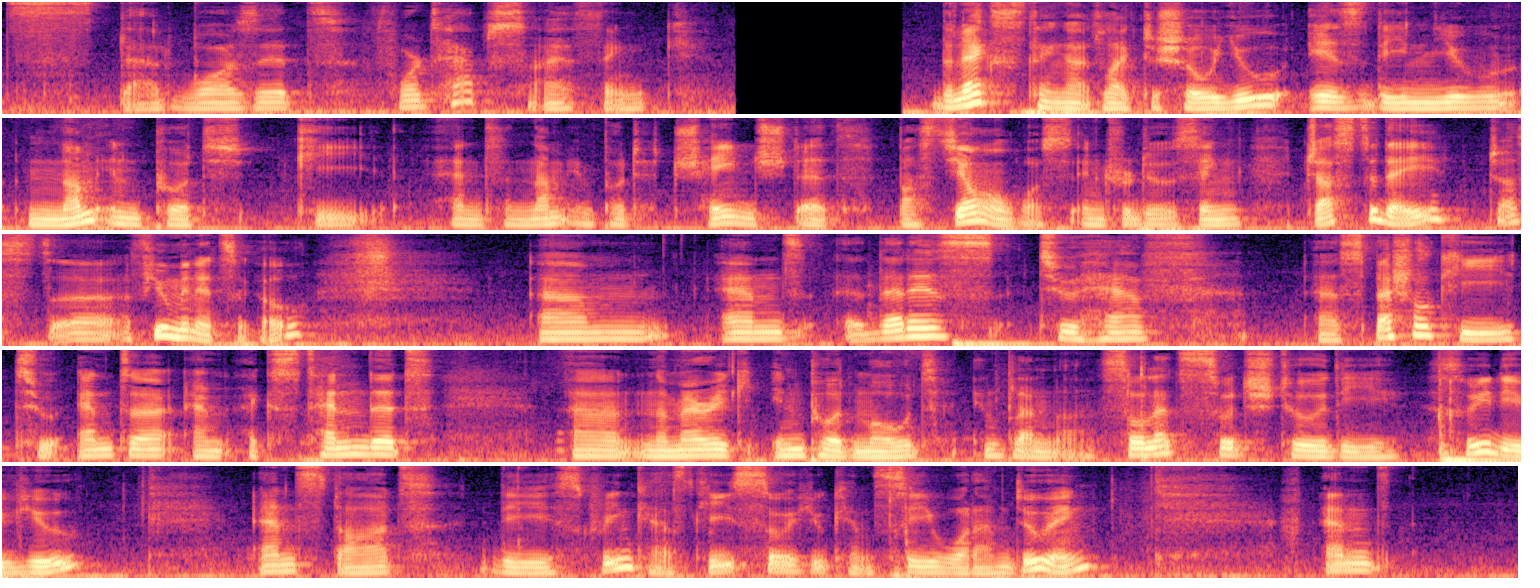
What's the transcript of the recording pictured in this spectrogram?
that was it for tabs, I think. The next thing I'd like to show you is the new num input key and num input change that Bastien was introducing just today, just uh, a few minutes ago. Um, and that is to have a special key to enter an extended uh, numeric input mode in Blender. So let's switch to the 3D view and start the screencast keys so you can see what I'm doing. And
